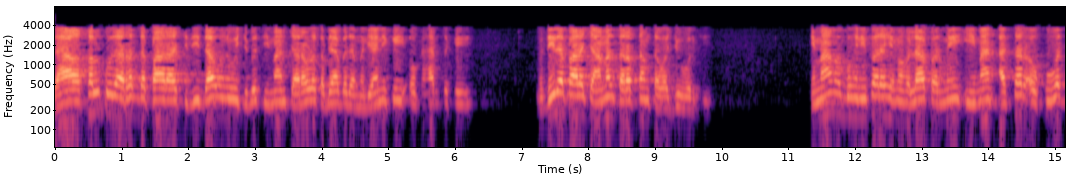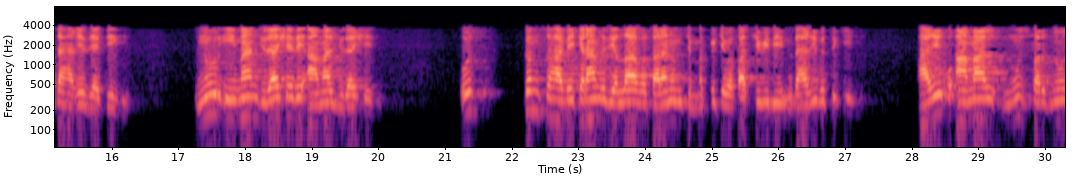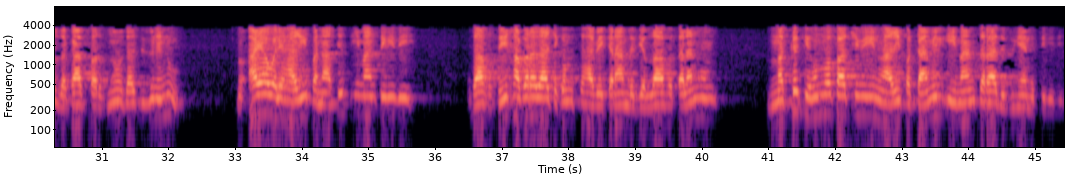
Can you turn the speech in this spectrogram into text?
دا خلکو دا رد پاره چې دی دا ونو چې بس ایمان چاروړه ک بیا به د مليانی کوي او که هر څه کوي نو دې دا پاره چې عمل طرف تم توجه ورکي امام ابو حنیفه رحمه الله فرمي ایمان اثر او قوت د هغه زیاتیږي نور ایمان جدا شه دي اعمال جدا شه دي اوس کم صحابه کرام رضی الله تعالی عنهم چې مکه کې وفات شوي دي نو د هغه بس کی هغه خو اعمال موز فرض نو زکات فرض نو دا سيزونه نو نو آیا ولې هغه په ناقص ایمان تیری دي دا خو صحیح خبره ده چې کوم صحابه کرام رضی الله تعالی عنهم مکه کې هم وفات شوي نو هغه په کامل ایمان سره د دنیا نه تیری دي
